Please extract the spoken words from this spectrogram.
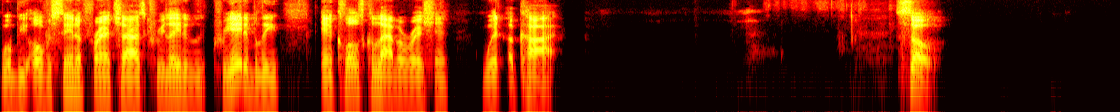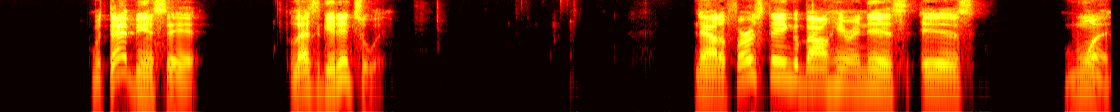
will be overseeing the franchise creatively, creatively in close collaboration with Akkad. So, with that being said, let's get into it. Now, the first thing about hearing this is one,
